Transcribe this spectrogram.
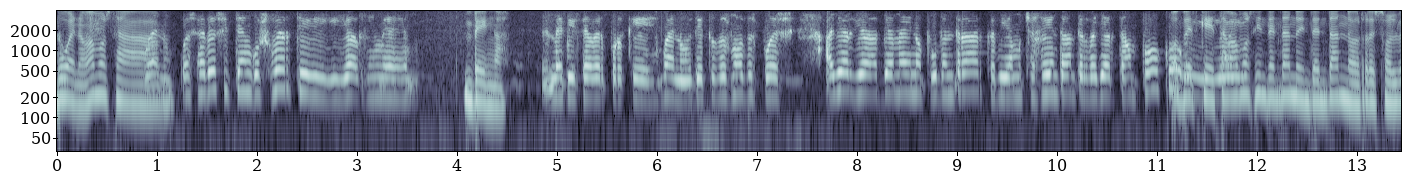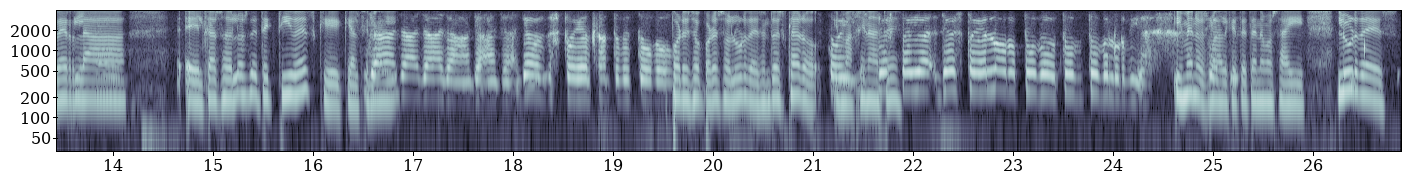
Bueno, vamos a... Bueno, pues a ver si tengo suerte y alguien me... Venga. Me dice a ver por qué. Bueno, de todos modos, pues ayer ya de y no pude entrar, que había mucha gente, antes de ayer tampoco. O ves que estábamos intentando, intentando resolver la, el caso de los detectives, que, que al final... Ya, ya, ya, ya, ya, yo estoy al tanto de todo. Por eso, por eso, Lourdes. Entonces, claro, imagínate. Yo estoy, yo estoy al loro todo, todo, todos los días. Y menos mal que te tenemos ahí. Lourdes,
